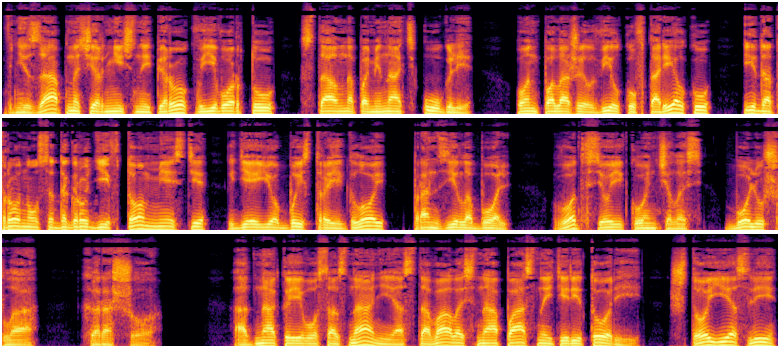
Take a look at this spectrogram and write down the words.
Внезапно черничный пирог в его рту стал напоминать угли. Он положил вилку в тарелку и дотронулся до груди в том месте, где ее быстрой иглой пронзила боль. Вот все и кончилось. Боль ушла. Хорошо. Однако его сознание оставалось на опасной территории. Что если...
